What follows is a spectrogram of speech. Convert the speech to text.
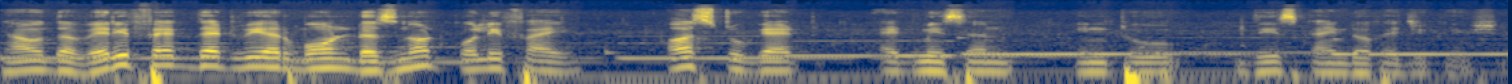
Now, the very fact that we are born does not qualify us to get admission into this kind of education.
